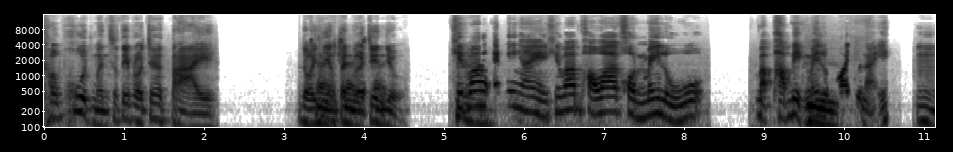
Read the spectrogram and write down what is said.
เขาพูดเหมือน Steve Rogers ตาย โดยที่ยังเป็นใช่ virgin ใช่อยู่ คิดว่าไอ้นี่ไง คิดว่าเพราะว่าคนไม่รู้ แบบ public ไม่รู้ว่าอยู่ไหน อืม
